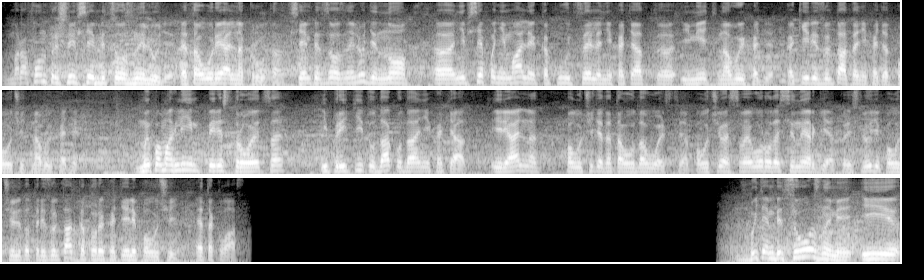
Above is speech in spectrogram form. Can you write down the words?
В марафон пришли все амбициозные люди. Это реально круто. Все амбициозные люди, но э, не все понимали, какую цель они хотят э, иметь на выходе, какие результаты они хотят получить на выходе. Мы помогли им перестроиться и прийти туда, куда они хотят. И реально получить от этого удовольствие. Получилась своего рода синергия. То есть люди получили тот результат, который хотели получить. Это классно. Быть амбициозными и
